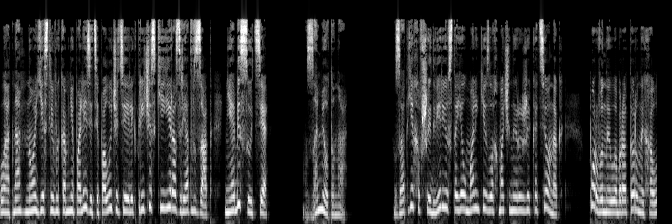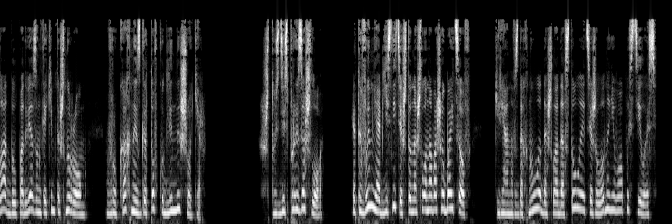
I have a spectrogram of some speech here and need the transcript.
«Ладно, но если вы ко мне полезете, получите электрический разряд в зад. Не обессудьте». Заметано. За отъехавшей дверью стоял маленький взлохмаченный рыжий котенок. Порванный лабораторный халат был подвязан каким-то шнуром. В руках на изготовку длинный шокер. «Что здесь произошло?» «Это вы мне объясните, что нашло на ваших бойцов?» Кириана вздохнула, дошла до стула и тяжело на него опустилась.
